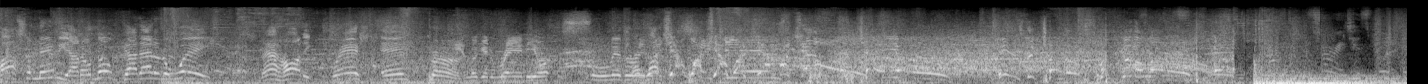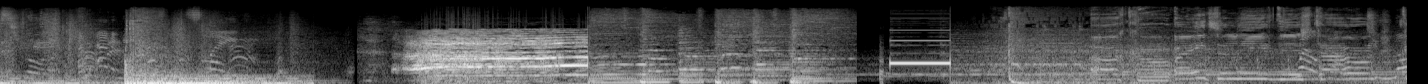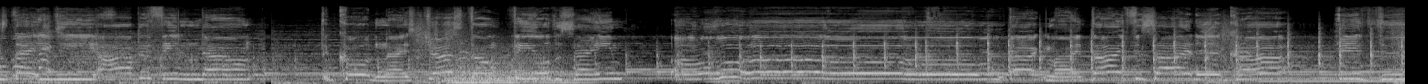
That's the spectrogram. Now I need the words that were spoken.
possum maybe, I don't know. Got out of the way. Matt Hardy crashed and burned. And look at Randy Orton slithering. Oh, watch like out, watch out, watch out, watch out! KO! Here's the cover. Hook of the line. turret Hit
